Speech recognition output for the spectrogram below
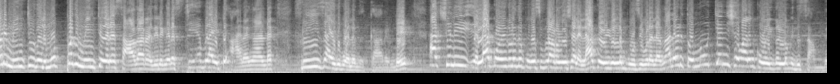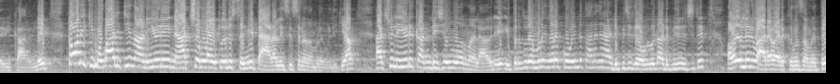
ഒരു മിനിറ്റ് മുതൽ മുപ്പത് മിനിറ്റ് വരെ സാധാരണ ഇതിൽ ഇങ്ങനെ സ്റ്റേബിളായിട്ട് അനങ്ങാണ്ട് ഫ്രീസ് ആയതുപോലെ നിൽക്കാറുണ്ട് ആക്ച്വലി എല്ലാ കോഴികളും ഇത് പോസിബിൾ ആണെന്ന് വെച്ചാൽ എല്ലാ കോഴികളിലും പോസിബിൾ അല്ല. എന്നാലും ഒരു തൊണ്ണൂറ്റിയഞ്ച് ശതമാനം കോഴികളിലും ഇത് സംഭവിക്കാറുണ്ട്. ടോണിക് മൊബാലിറ്റി എന്നാണ് ഈ ഒരു നാച്ചുറൽ ആയിട്ടുള്ള ഒരു സെമി പാരാലിസിസിനെ നമ്മൾ വിളിക്കുക. ആക്ച്വലി ഈ ഒരു കണ്ടീഷൻ എന്ന് പറഞ്ഞാൽ ആ ഒരു ഇത്തരത്തിൽ നമ്മൾ ഇങ്ങനെ കോവിന്റെ തല ഇങ്ങനെ അടുപ്പിച്ച് ഗ്രൗണ്ടിലോട്ട് അടുപ്പിച്ച് വെച്ചിട്ട് വളരെ വലിയൊരു വര വരക്കുന്ന സമയത്ത്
